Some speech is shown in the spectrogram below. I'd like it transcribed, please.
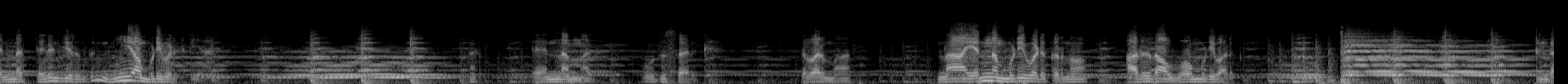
என்ன தெரிஞ்சிருந்து நீயா முடிவெடுத்துட்டியா? என்னம்மா அது? புதுசா இருக்கு. இது வருமா? நான் என்ன முடிவு எடுக்கிறனோ அதுதான் உன் முடிவா இருக்கும். இந்த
